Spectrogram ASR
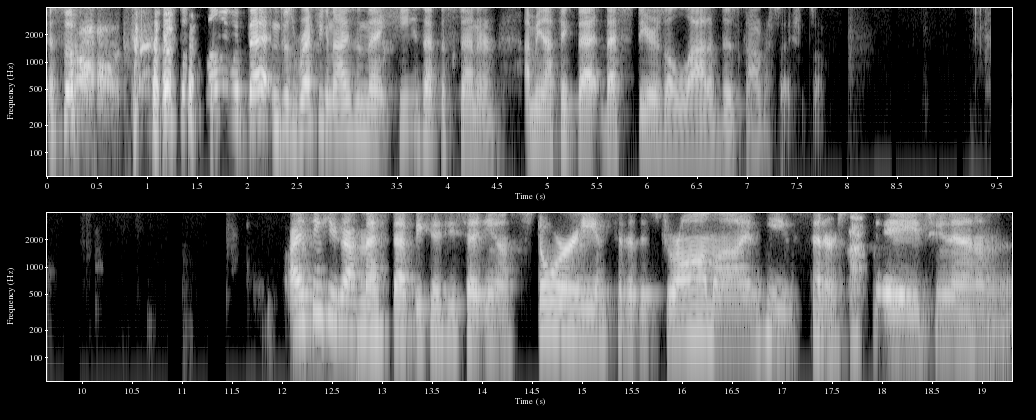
And so, and so with that and just recognizing that he's at the center I mean, I think that that steers a lot of this conversation. So. I think you got messed up because you said, you know, story instead of this drama and he's center stage, you know.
